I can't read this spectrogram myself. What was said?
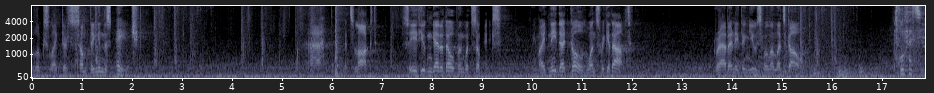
Looks like there's something in this cage. Ah, it's locked. See if you can get it open with some X. We might need that gold once we get out. Grab anything useful and let's go. Trop facile.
